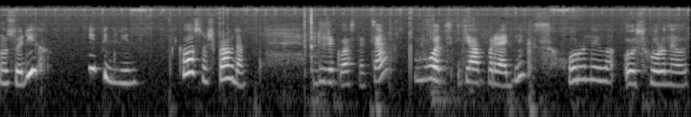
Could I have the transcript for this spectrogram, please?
носоріг і підвін. Класно ж, правда? Дуже класно це. От я передник схоронила. О, схоронилась.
